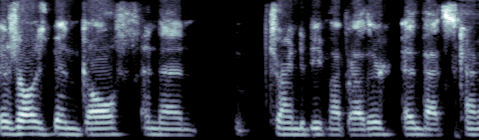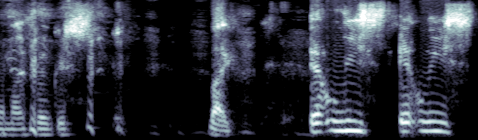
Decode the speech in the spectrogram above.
there's always been golf and then trying to beat my brother, and that's kind of my focus. like at least at least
